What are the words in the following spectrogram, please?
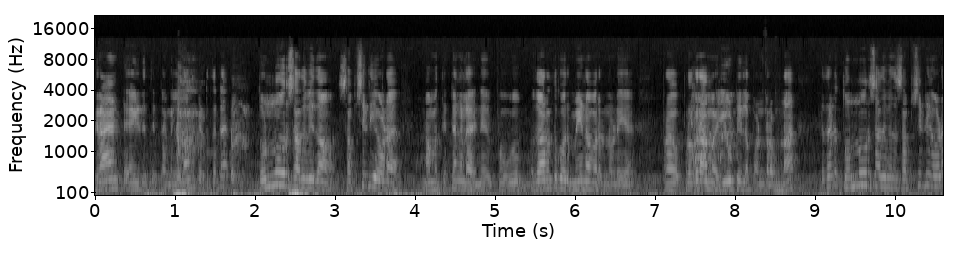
கிராண்ட் எய்டு திட்டங்கள் எல்லாம் கிட்டத்தட்ட தொண்ணூறு சதவீதம் சப்சிடியோட நம்ம திட்டங்களை இப்போ உதாரணத்துக்கு ஒரு மீனவரனுடைய ப்ரோக்ராமை யூடியில் பண்ணுறோம்னா கிட்டத்தட்ட தொண்ணூறு சதவீத சப்சிடியோட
